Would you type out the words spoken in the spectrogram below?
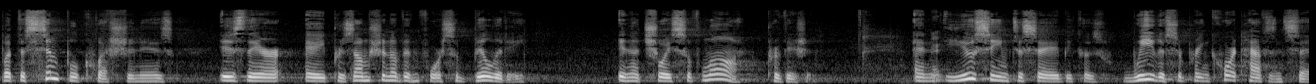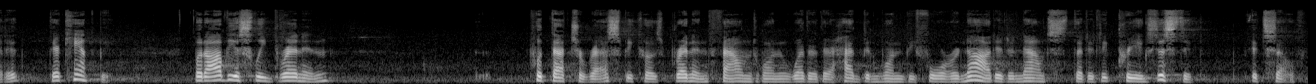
But the simple question is is there a presumption of enforceability in a choice of law provision? And you seem to say, because we, the Supreme Court, hasn't said it, there can't be. But obviously, Bremen put that to rest because Bremen found one, whether there had been one before or not. It announced that it pre existed itself.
